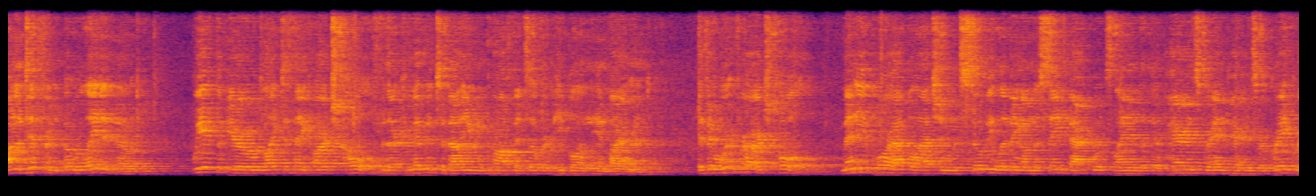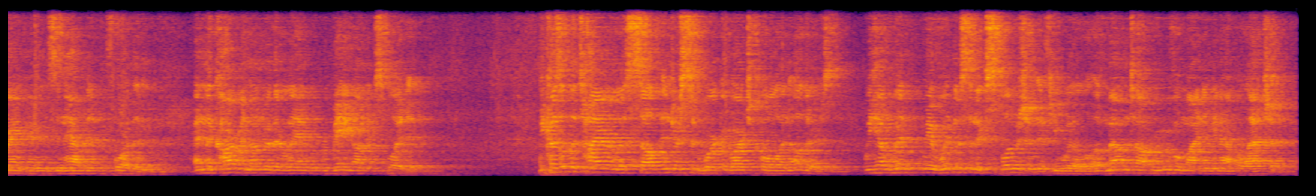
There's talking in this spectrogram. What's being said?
On a different but related note, we at the Bureau would like to thank Arch Coal for their commitment to valuing profits over people and the environment. If it weren't for Arch Coal, many a poor Appalachian would still be living on the same backwoods land that their parents, grandparents, or great-grandparents inhabited before them, and the carbon under their land would remain unexploited. Because of the tireless, self-interested work of Arch Coal and others, we have, we have witnessed an explosion, if you will, of mountaintop removal mining in Appalachia,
